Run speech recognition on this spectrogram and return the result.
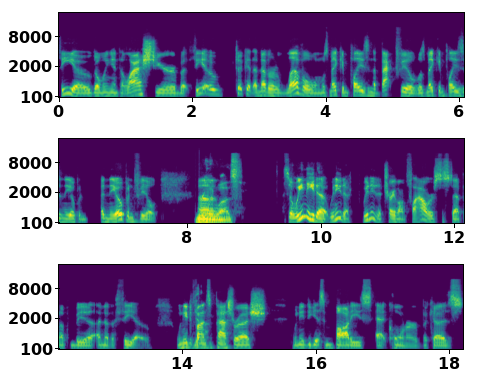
Theo going into last year, but Theo took it another level and was making plays in the backfield, was making plays in the open in the open field. Really um, was. So we need a we need a we need a Trevon Flowers to step up and be a, another Theo. We need to find yeah. some pass rush. We need to get some bodies at corner because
